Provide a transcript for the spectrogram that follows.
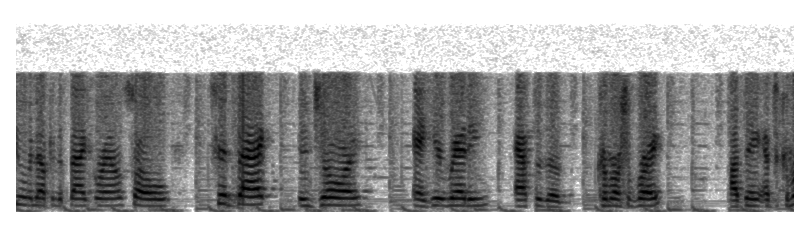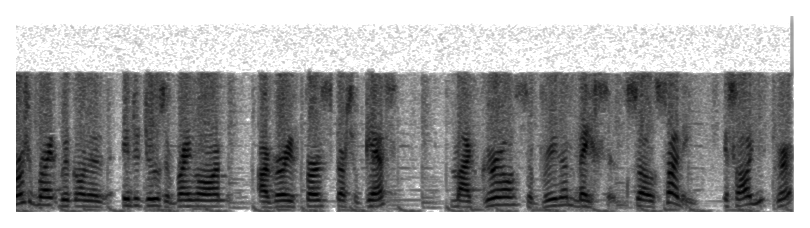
queuing up in the background, so sit back, enjoy, and get ready after the commercial break. I think at the commercial break, we're going to introduce and bring on our very first special guest, my girl Sabrina Mason. So, Sonny, it's all you, girl.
